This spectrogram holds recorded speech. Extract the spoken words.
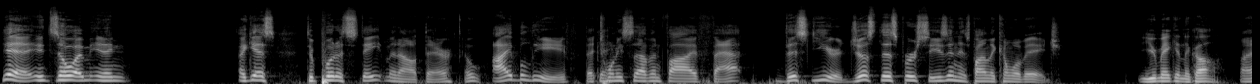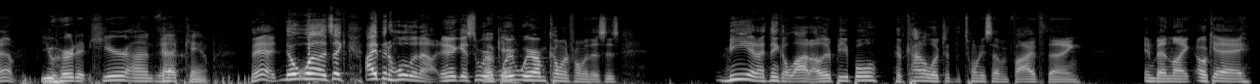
Yeah, and so I mean, I guess to put a statement out there. Oh. I believe that Okay. 27.5 fat this year, just this first season, has finally come of age. You're making the call. I am. You heard it here on Yeah. Fat Camp. Yeah, no. Well, it's like I've been holding out, and I guess where, Okay. where, where I'm coming from with this is me, and I think a lot of other people have kind of looked at the 27.5 thing and been like, okay,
